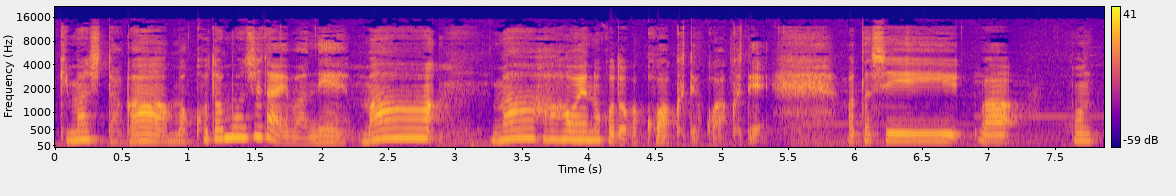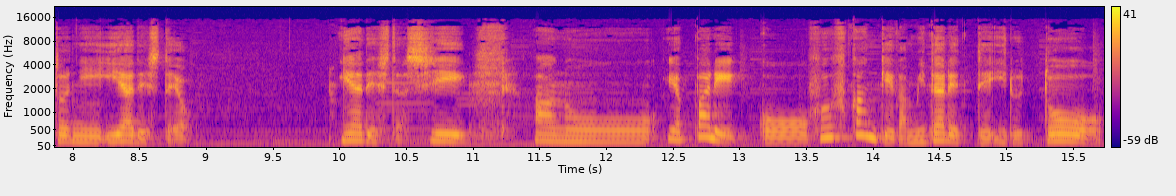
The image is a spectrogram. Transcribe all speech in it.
きましたが、まあ、子供時代はね、まあ、まあ、母親のことが怖くて怖くて、私は本当に嫌でしたよ。嫌でしたし、あの、やっぱりこう、夫婦関係が乱れていると、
